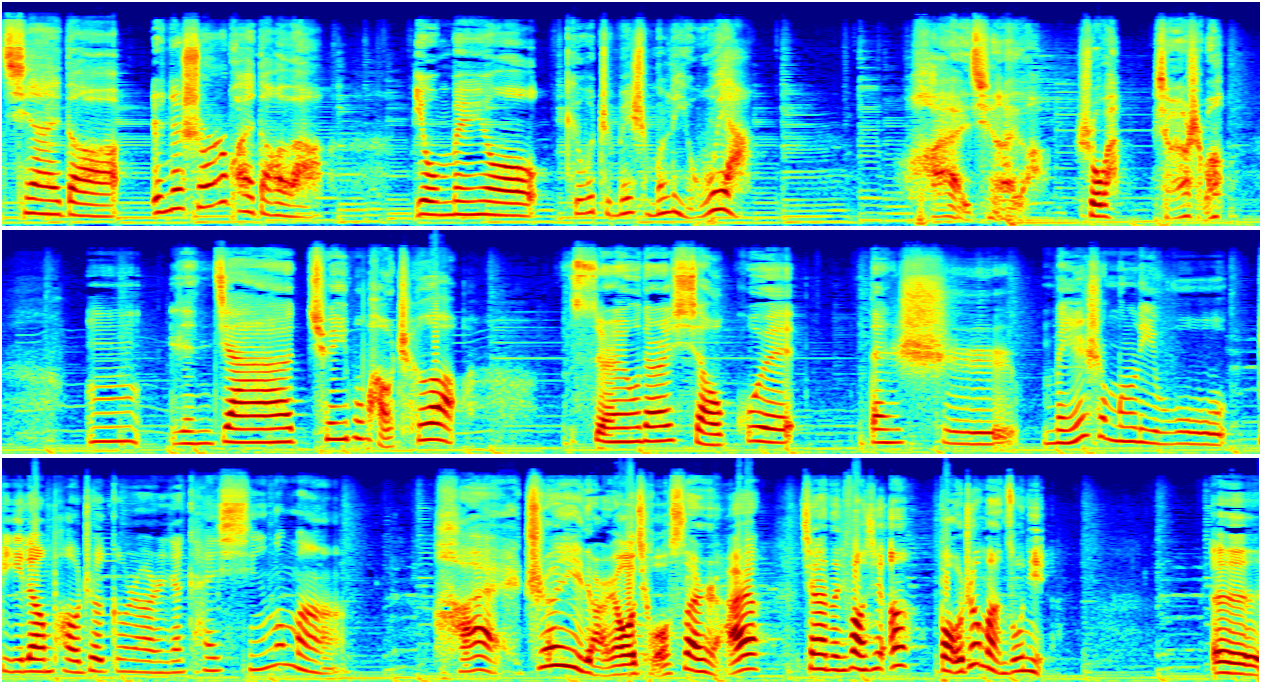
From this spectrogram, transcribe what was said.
亲爱的，人家生日快到了，有没有给我准备什么礼物呀？嗨，亲爱的，说吧，想要什么？嗯，人家缺一部跑车，虽然有点小贵，但是没什么礼物比一辆跑车更让人家开心了嘛。嗨，这一点要求算啥呀？亲爱的，你放心啊，保证满足你。呃，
